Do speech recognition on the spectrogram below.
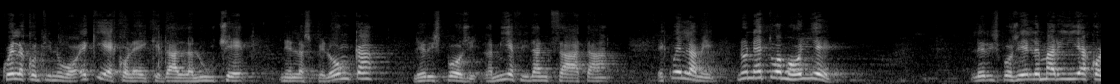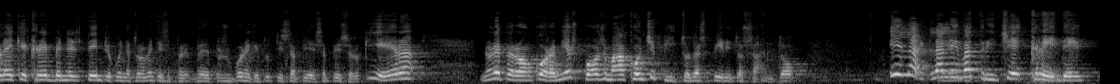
Quella continuò, e chi è colei che dà la luce nella spelonca? Le risposi, la mia fidanzata. E quella mi, non è tua moglie? Le risposi, è Maria, colei che crebbe nel Tempio, quindi naturalmente si presuppone che tutti sapessero chi era, non è però ancora mia sposa, ma ha concepito da Spirito Santo. E la, la levatrice crede,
